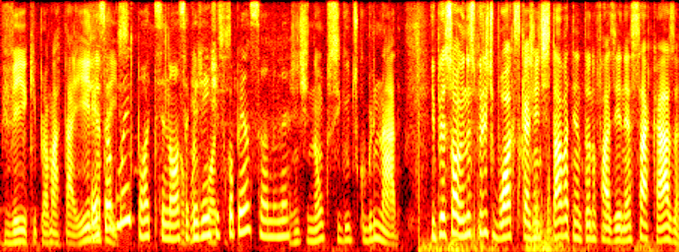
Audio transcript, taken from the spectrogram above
veio aqui para matar ele. Né, Essa né, é alguma hipótese nossa alguma que a gente hipótese. ficou pensando, né? A gente não conseguiu descobrir nada. E pessoal, e no Spirit Box que a gente estava tentando fazer nessa casa,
